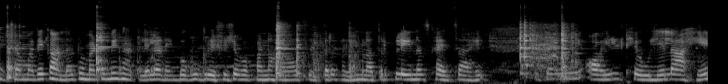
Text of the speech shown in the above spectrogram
याच्यामध्ये कांदा टोमॅटो मी घातलेला नाही. बघू ग्रेशूच्या पप्पांना हवा असेल तर घालून. मला तर प्लेनच खायचं आहे. तर मी ऑइल ठेवलेलं आहे.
